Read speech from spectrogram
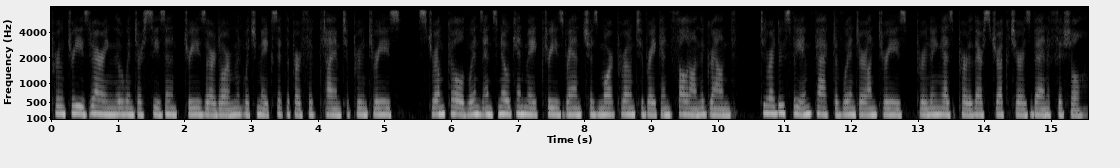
Prune trees during the winter season. Trees are dormant, which makes it the perfect time to prune trees. Strong cold winds and snow can make trees' branches more prone to break and fall on the ground. To reduce the impact of winter on trees, pruning as per their structure is beneficial.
